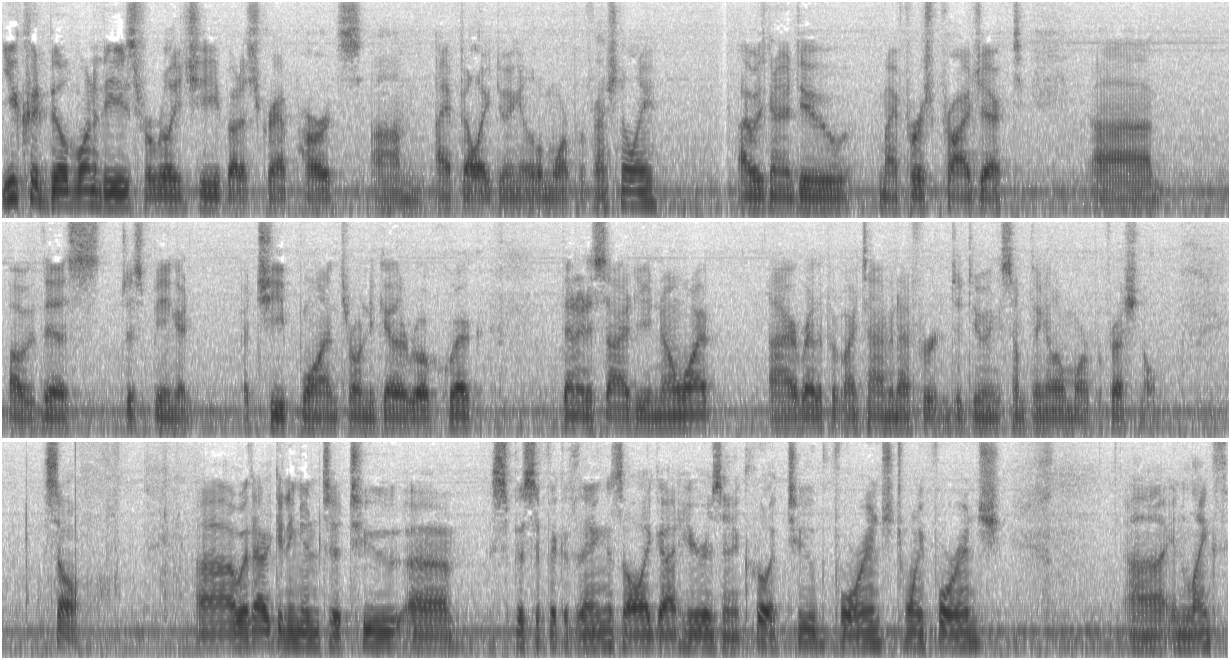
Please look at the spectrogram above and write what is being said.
You could build one of these for really cheap out of scrap parts. Um, I felt like doing it a little more professionally. I was going to do my first project uh, of this just being a a cheap one thrown together real quick. Then I decided, you know what, I'd rather put my time and effort into doing something a little more professional. So, uh, without getting into too uh, specific of things, all I got here is an acrylic tube, 4 inch, 24 inch uh, in length.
